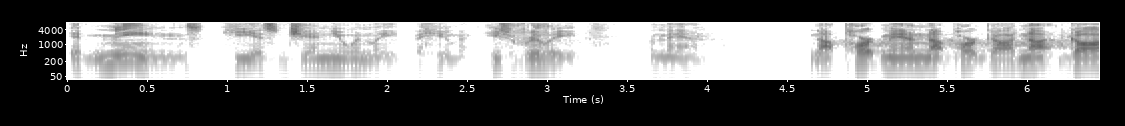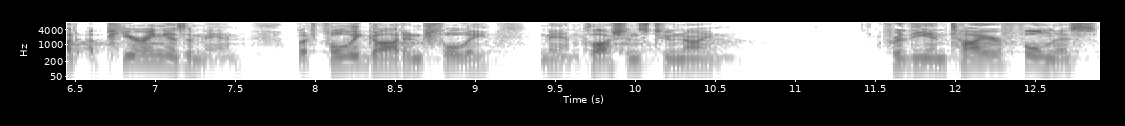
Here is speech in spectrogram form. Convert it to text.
it means he is genuinely a human. He's really a man. Not part man, not part God, not God appearing as a man, but fully God and fully man. Colossians 2 9. For the entire fullness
